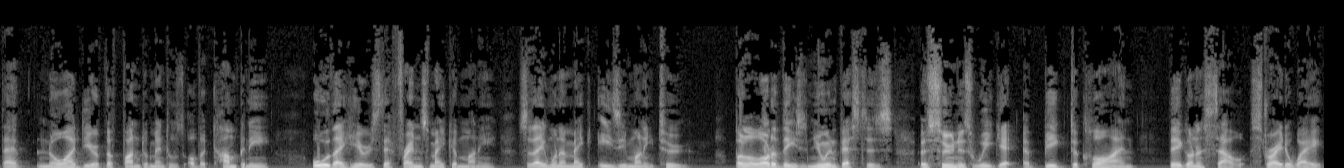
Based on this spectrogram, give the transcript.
They have no idea of the fundamentals of the company. All they hear is their friends making money, so they want to make easy money too. But a lot of these new investors, as soon as we get a big decline, they're going to sell straight away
